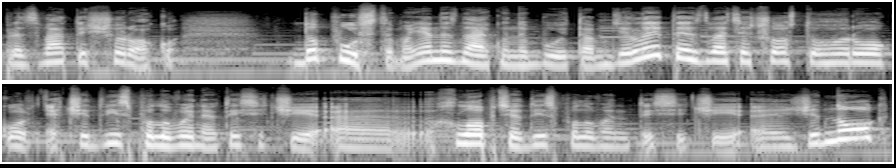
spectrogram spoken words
призвати щороку. Допустимо, я не знаю, як вони будуть там ділити з 26-го року, чи 2,5 тисячі е, хлопців, 2,5 тисячі е, жінок,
